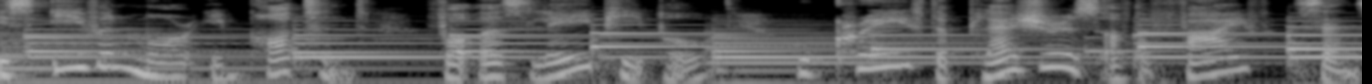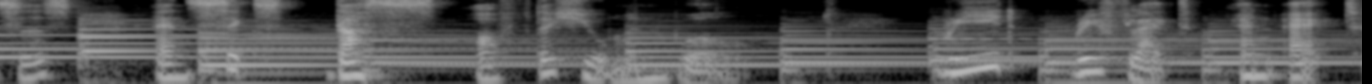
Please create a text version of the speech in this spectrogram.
is even more important for us lay people who crave the pleasures of the five senses and six dusts of the human world. Read, reflect, and act.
